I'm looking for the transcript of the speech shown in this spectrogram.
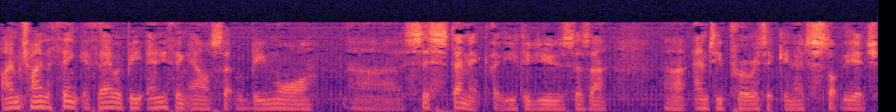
I'm trying to think if there would be anything else that would be more uh, systemic that you could use as a uh, antipruritic, you know, to stop the itch.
